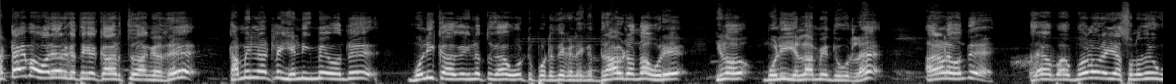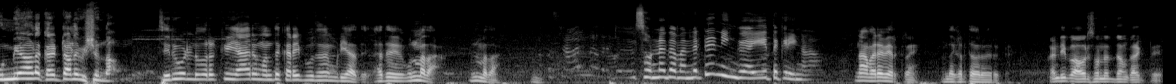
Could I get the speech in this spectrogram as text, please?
கட்டாயமாக வரவேற்கத்துக்கு கருத்து தாங்க அது. தமிழ்நாட்டில் என்றைக்குமே வந்து மொழிக்காக இனத்துக்காக ஓட்டு போட்டதே கிடையாதுங்க. திராவிடம் தான் ஒரே இனம் மொழி எல்லாமே இந்த ஊரில். அதனால் வந்து முதல்வர் ஐயா சொன்னது உண்மையான கரெக்டான விஷயம்தான். திருவள்ளுவருக்கு யாரும் வந்து கரை பூச முடியாது. அது உண்மைதான். உண்மைதான். சொன்னதை வந்துட்டு நீங்கள் ஏற்றுக்கிறீங்களா நான் வரவேற்கிறேன். அந்த கருத்தை வரவேற்கிறேன். கண்டிப்பாக அவர் சொன்னது தான் கரெக்டு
